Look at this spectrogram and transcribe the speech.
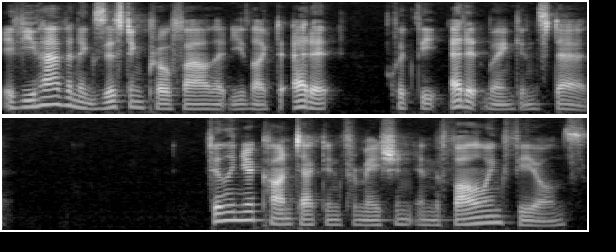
If you have an existing profile that you'd like to edit, click the Edit link instead. Fill in your contact information in the following fields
